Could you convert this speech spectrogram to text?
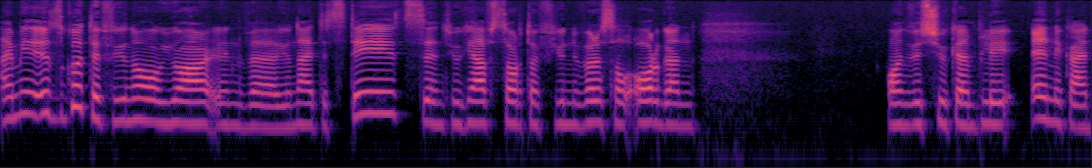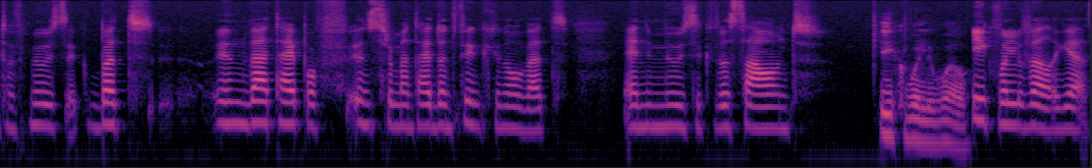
I mean, it's good if you know you are in the United States and you have sort of universal organ on which you can play any kind of music, but in that type of instrument i don't think you know that any music will sound Equally well. equally well yes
